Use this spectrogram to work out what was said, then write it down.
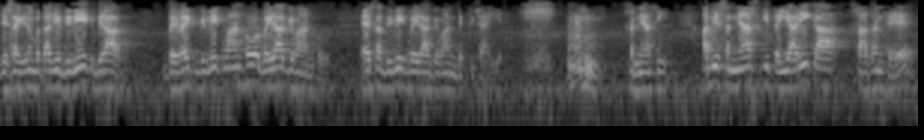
जैसा कि बता दिए विवेक, विराग। विवेक, विवेकवान हो और वैराग्यवान हो। ऐसा विवेक, वैराग्यवान व्यक्ति चाहिए। सन्यासी। अब ये सन्यास की तैयारी का साधन है।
